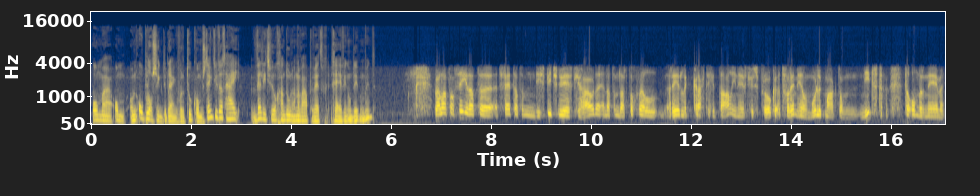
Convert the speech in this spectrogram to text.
om, eh, om, om een oplossing te brengen voor de toekomst. Denkt u dat hij wel iets wil gaan doen aan de wapenwetgeving op dit moment? Wel, laat ons zeggen dat eh, het feit dat hem die speech nu heeft gehouden en dat hem daar toch wel redelijk krachtige taal in heeft gesproken, het voor hem heel moeilijk maakt om niets te, ondernemen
